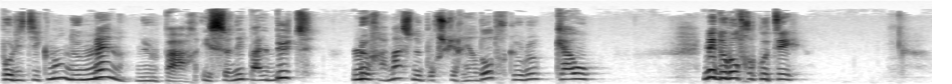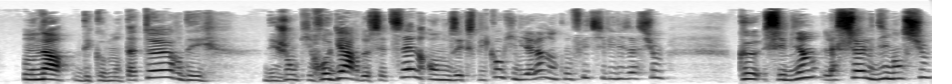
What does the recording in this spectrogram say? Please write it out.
politiquement, ne mène nulle part. Et ce n'est pas le but. Le Hamas ne poursuit rien d'autre que le chaos. Mais de l'autre côté, on a des commentateurs, des, gens qui regardent cette scène en nous expliquant qu'il y a là un conflit de civilisation, que c'est bien la seule dimension,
